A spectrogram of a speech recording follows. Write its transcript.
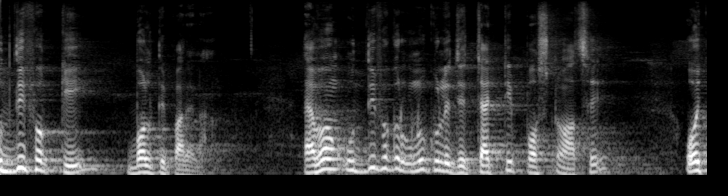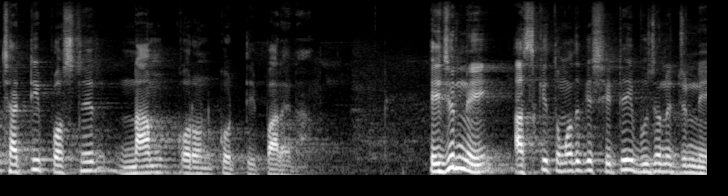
উদ্দীপক কি বলতে পারে না এবং উদ্দীপকের অনুকূলে যে চারটি প্রশ্ন আছে, ওই চারটি প্রশ্নের নামকরণ করতে পারে না। এই জন্যেই আজকে তোমাদেরকে সেটাই বোঝানোর জন্যে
